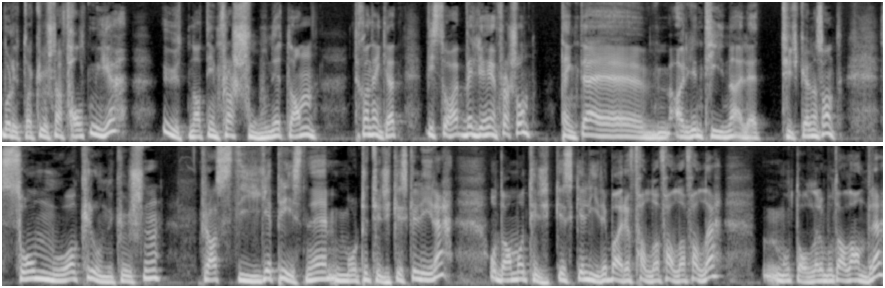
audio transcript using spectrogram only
valutakursen har falt mye, uten at inflasjon i et land du kan tenke at Hvis du har veldig høy inflasjon, tenk deg eh, Argentina eller Tyrkia eller noe sånt, så må kronekursen for da stiger prisene målt til tyrkiske lire, og da må tyrkiske lire bare falle og falle og falle mot dollar og mot alle andre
